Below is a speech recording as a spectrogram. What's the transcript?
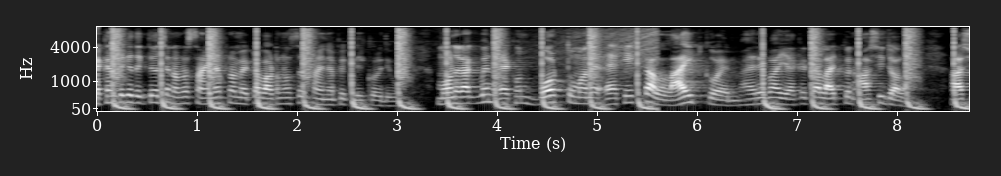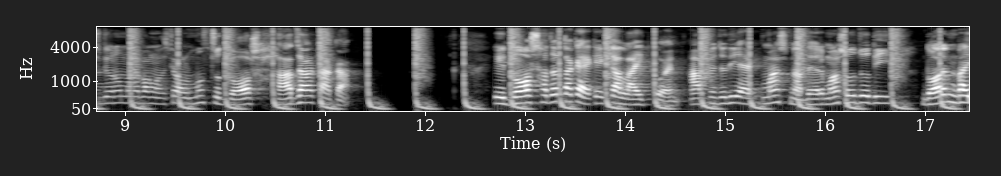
এখান থেকে দেখতে পাচ্ছেন আমরা সাইন আপ নামে একটা বাটন আছে সাইন আপে ক্লিক করে দিব। মনে রাখবেন, এখন বর্তমানে এক একটা লাইট কয়েন ভাইরে ভাই এক একটা লাইট কয়েন আশি ডলার আশি ডলার মানে বাংলাদেশে অলমোস্ট দশ হাজার টাকা। এই দশ হাজার টাকা এক একটা লাইট কয়েন আপনি যদি এক মাস না, দেড় মাসও যদি, ধরেন ভাই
